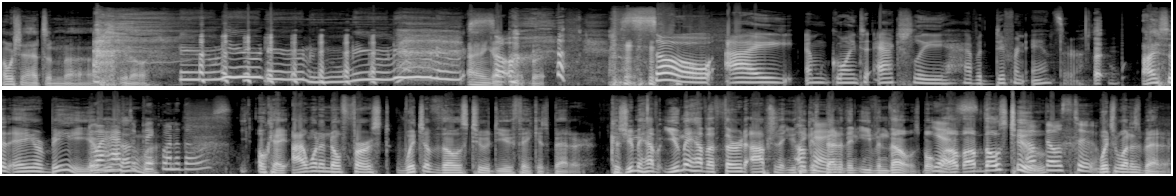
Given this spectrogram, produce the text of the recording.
I wish I had some uh, you know. I ain't got So- that, but so I am going to actually have a different answer. I said A or B. Do What I have to pick about? one of those? Okay, I want to know first which of those two do you think is better? Because you may have you may have a third option that you think Okay. is better than even those. But Yes. of, of those two, Of those two. which one is better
